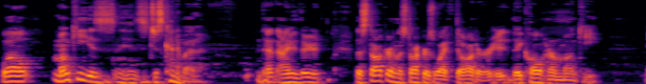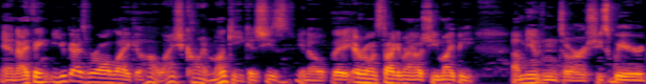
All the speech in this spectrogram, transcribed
Well, Monkey is is just kind of a that I they're the stalker and the stalker's wife daughter. It, they call her Monkey, and I think you guys were all like, "Oh, why is she calling her Monkey?" Because she's you know they everyone's talking about how she might be a mutant or she's weird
